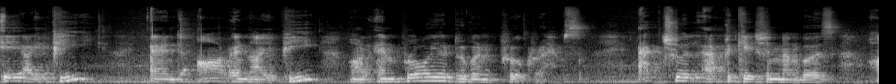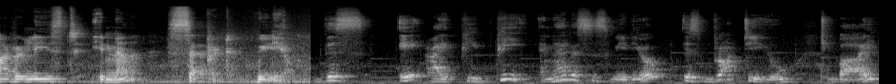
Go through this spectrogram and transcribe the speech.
AIP and RNIP are employer driven programs. Actual application numbers are released in a separate video. This AIPP analysis video is brought to you by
